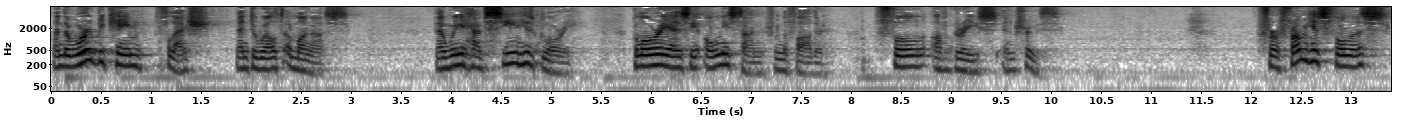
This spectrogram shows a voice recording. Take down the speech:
and the Word became flesh and dwelt among us. And we have seen his glory glory as the only Son from the Father, full of grace and truth. For from his fullness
